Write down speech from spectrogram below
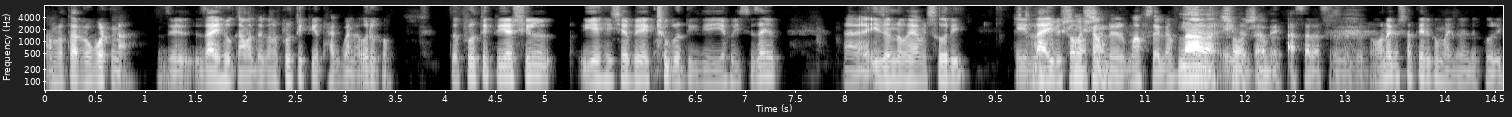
আমরা তো আর রোবট না যে যাই হোক আমাদের কোনো প্রতিক্রিয়া থাকবে না ওরকম। তো প্রতিক্রিয়াশীল ইয়ে হিসেবে একটু প্রতিক্রিয়া ইয়ে হয়েছে। যাই হোক এই জন্য ভাই আমি সরি এই হ্যাঁ, লাইভে সবার সামনে মাফ চাইলাম। না, নেই। আচার আচরণের জন্য। অনেকের সাথে এরকম মাঝে মাঝে করি।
